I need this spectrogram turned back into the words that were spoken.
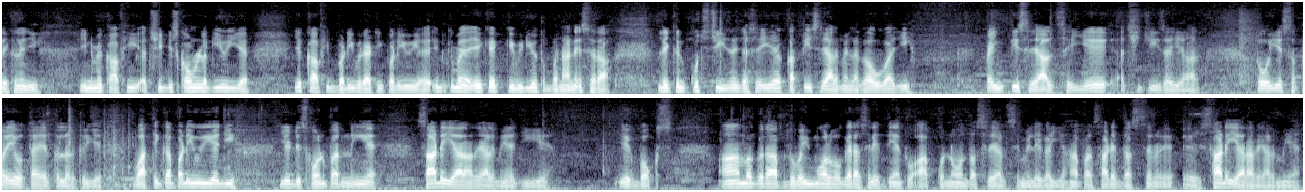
देख लें जी, इनमें काफ़ी अच्छी डिस्काउंट लगी हुई है। ये काफ़ी बड़ी वैरायटी पड़ी हुई है। इनकी मैं एक एक की वीडियो तो बनाने से रहा, लेकिन कुछ चीज़ें, जैसे ये इकतीस रियाल में लगा हुआ है जी, पैंतीस रियाल से ये अच्छी चीज़ है यार। तो ये स्प्रे होता है हेयर कलर के लिए। वातिका पड़ी हुई है जी ये डिस्काउंट पर नहीं है। साढ़े ग्यारह रियाल में है जी ये, एक बॉक्स आम अगर आप दुबई मॉल वगैरह से लेते हैं तो आपको नौ दस रियाल से मिलेगा। यहाँ पर साढ़े दस से साढ़े ग्यारह रियाल में है।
